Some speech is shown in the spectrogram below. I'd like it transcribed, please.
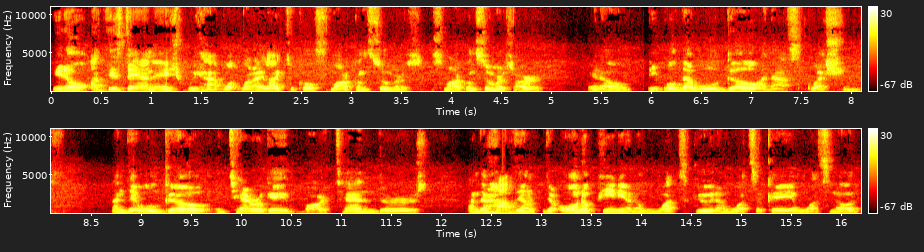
You know, at this day and age, we have what, what I like to call smart consumers. Smart consumers are, you know, people that will go and ask questions. And they will go interrogate bartenders and they have their, their own opinion on what's good and what's okay and what's not.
